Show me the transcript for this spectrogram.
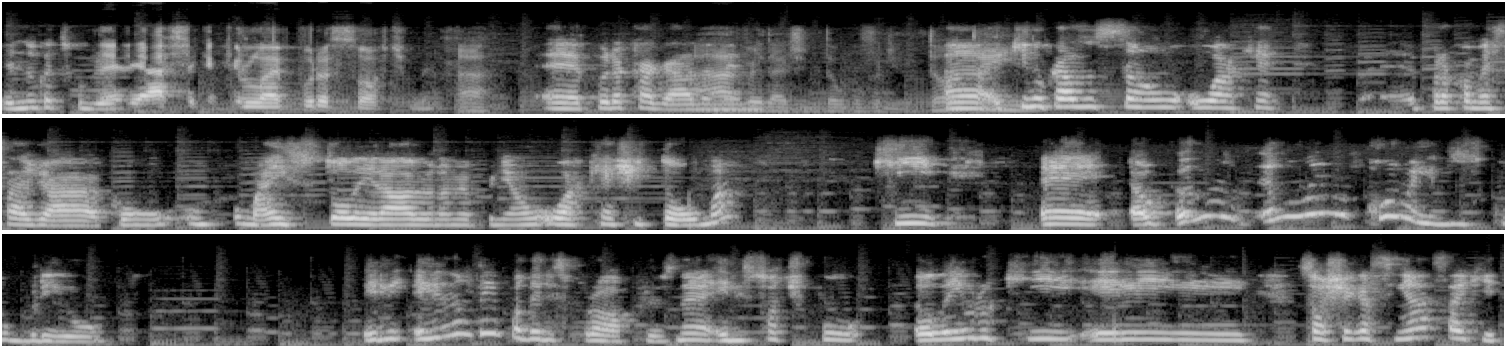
Ele nunca descobriu. Ele acha que aquilo lá é pura sorte mesmo. É pura cagada, Ah, né? verdade, então confundi. Então Ah, tem... que no caso são o Ake... Pra começar já com o, o mais tolerável, na minha opinião, o Akeshi Toma, que é, eu, eu não, eu não lembro como ele descobriu. Ele, ele não tem poderes próprios, né? Ele só, tipo. Eu lembro que ele só chega assim, ah, Saiki,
